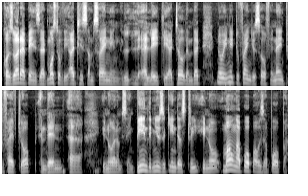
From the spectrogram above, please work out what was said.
Because what happens is that most of the artists i'm signing l- uh, lately i tell them that no you need to find yourself a nine to five job and then uh, you know what i'm saying? Be in the music industry you know maunga popa was a popa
